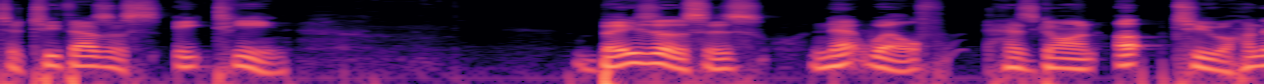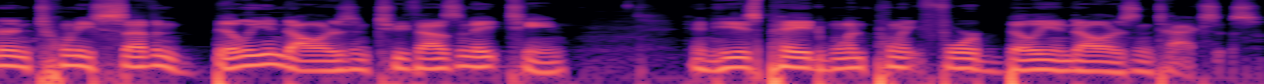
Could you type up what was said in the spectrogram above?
to 2018, Bezos's net wealth has gone up to 127 billion dollars in 2018, and he has paid 1.4 billion dollars in taxes.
